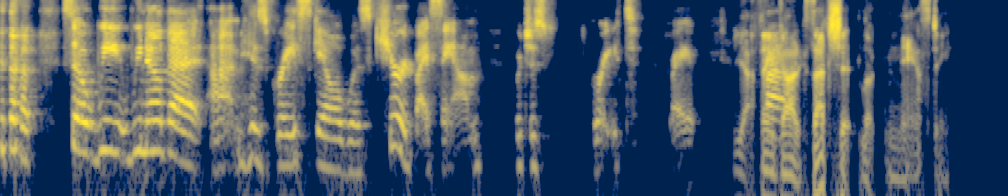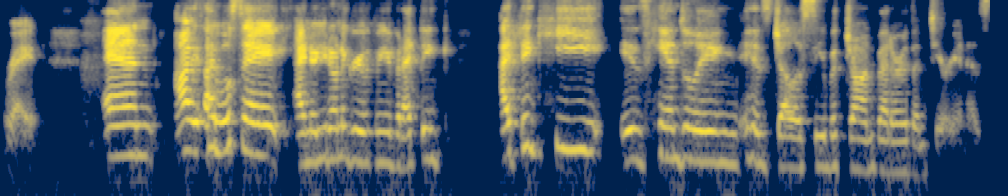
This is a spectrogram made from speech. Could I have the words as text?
so we we know that um, his grayscale was cured by Sam, which is great, right? Yeah, thank Uh, God, because that shit looked nasty. Right. And I I will say I know you don't agree with me, but I think I think he is handling his jealousy with Jon better than Tyrion is.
